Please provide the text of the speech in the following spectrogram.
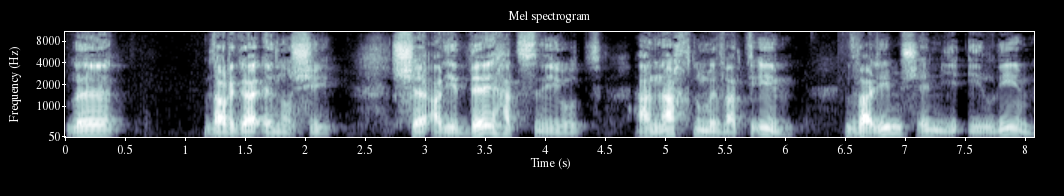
לדרגה אנושי, שעל ידי הצניעות אנחנו מבטאים דברים שהם יעילים,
